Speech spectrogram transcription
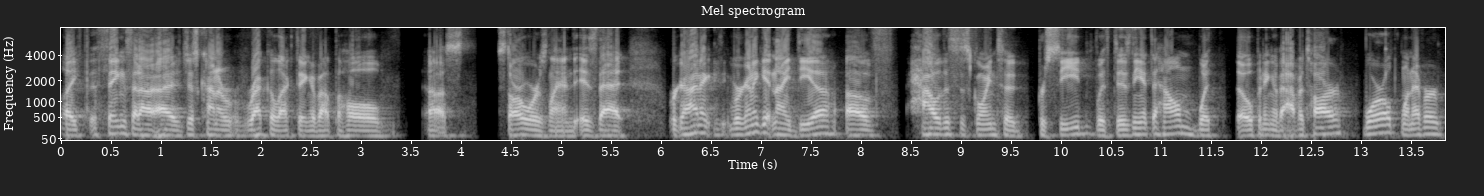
like the things that I, I just kind of recollecting about the whole uh, Star Wars land is that we're gonna we're gonna get an idea of how this is going to proceed with Disney at the helm with the opening of Avatar World, whenever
